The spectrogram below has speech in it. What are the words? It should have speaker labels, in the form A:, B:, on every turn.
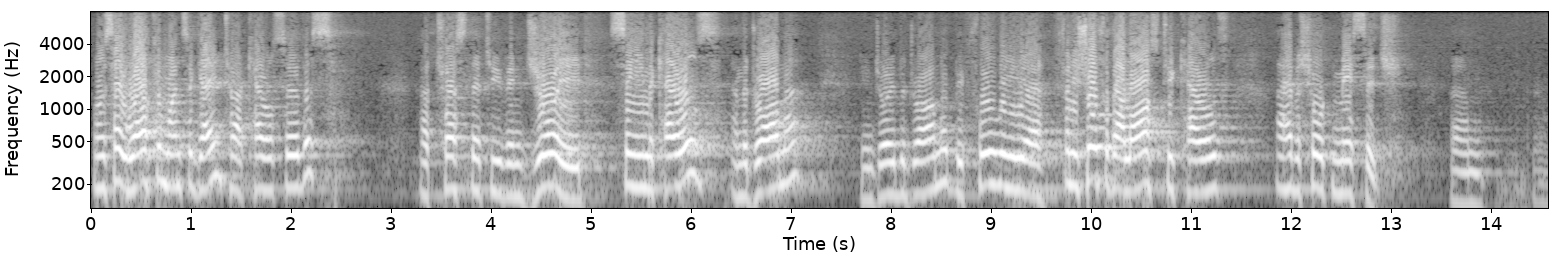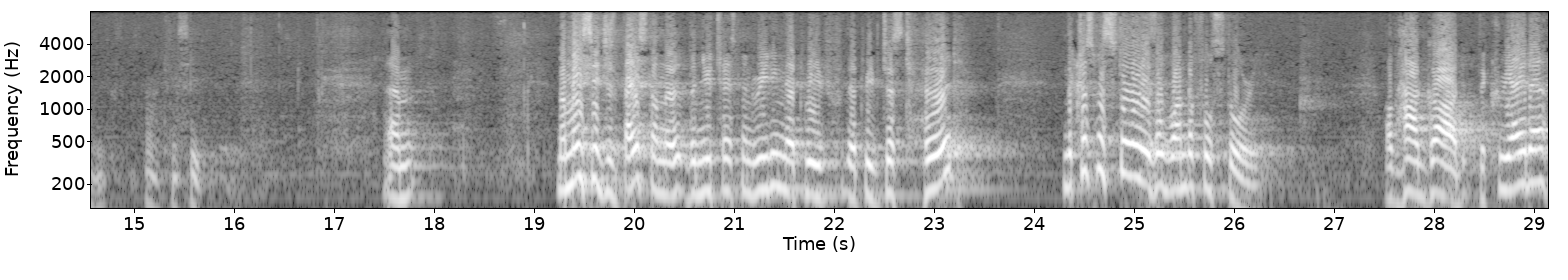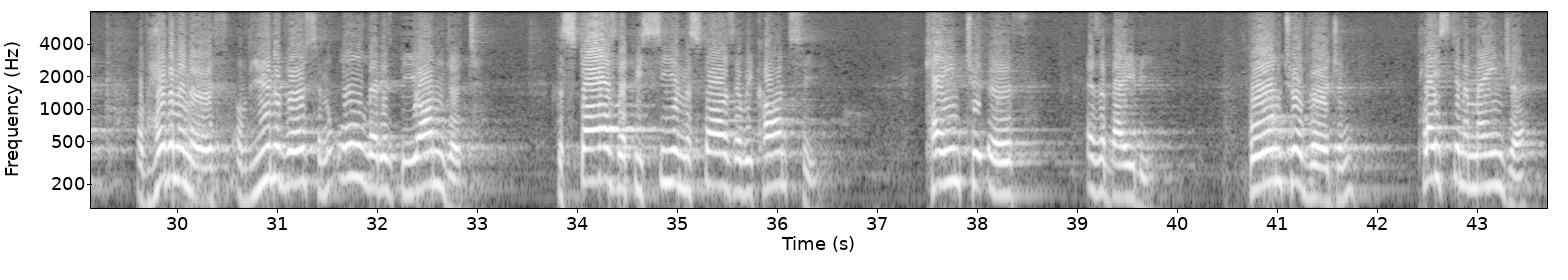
A: I want to say welcome once again to our carol service. I trust that you've enjoyed singing the carols and the drama. You enjoyed the drama. Before we uh, finish off with our last two carols, I have a short message. Um, um I can see. Um, my message is based on the, the New Testament reading that we've, that we've just heard. And the Christmas story is a wonderful story of how God, the Creator of heaven and earth, of the universe and all that is beyond it, the stars that we see and the stars that we can't see, came to earth as a baby, born to a virgin, placed in a manger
